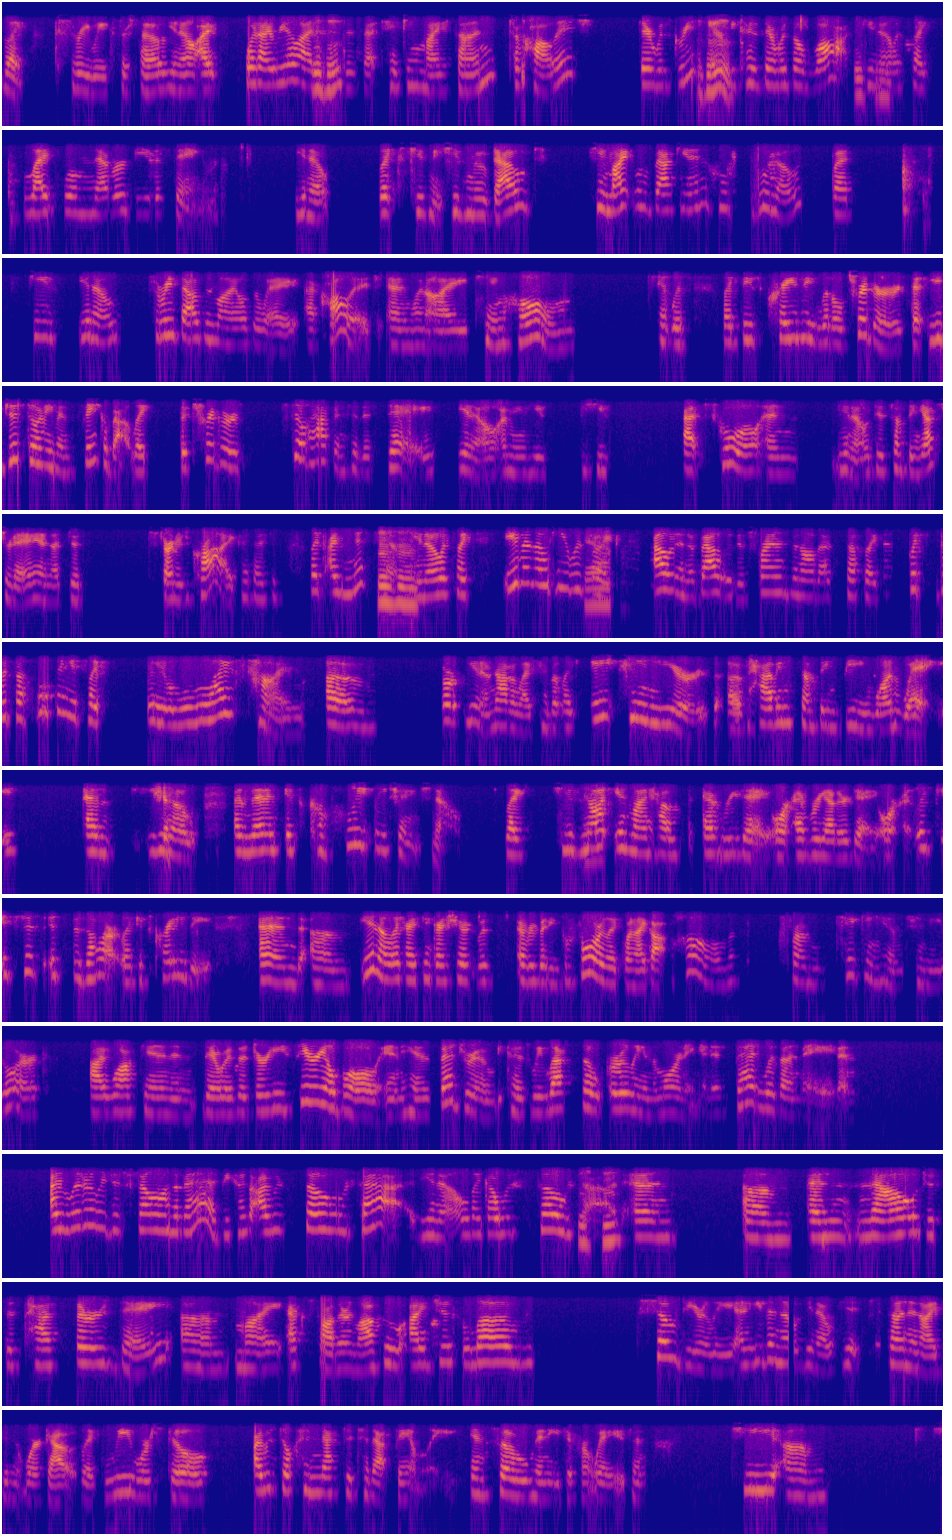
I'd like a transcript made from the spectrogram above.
like three weeks or so. You know, I what I realized Mhm. is that taking my son to college, there was grief there Mhm. because there was a loss. You Mhm. know, it's like life will never be the same. You know, like excuse me, he's moved out. He might move back in. Who who knows? But he's you know three thousand miles away at college. And when I came home, it was like these crazy little triggers that you just don't even think about. Like the triggers still happen to this day. You know, I mean, he's he's at school and you know did something yesterday, and I just started to cry because I just like I missed him. Mhm. You know, it's like even though he was Yeah. like out and about with his friends and all that stuff, like but but the whole thing it's like a lifetime of or you know not a lifetime but like 18 years of having something be one way and you Yeah. know and then it's completely changed now like he's not in my house every day or every other day or like it's just it's bizarre like it's crazy. And um you know like i think i shared with everybody before like when i got home from taking him to new york I walked in and there was a dirty cereal bowl in his bedroom because we left so early in the morning and his bed was unmade. And I literally just fell on the bed because I was so sad, you know, like I was so sad. Mhm. and um and now just this past Thursday, um my ex-father-in-law who I just love so dearly and even though, you know, his son and I didn't work out, like we were still I was still connected to that family in so many different ways. And he um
